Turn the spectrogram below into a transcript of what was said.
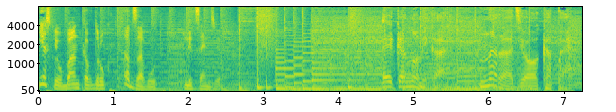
если у банка вдруг отзовут лицензию. Экономика на радио КП.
